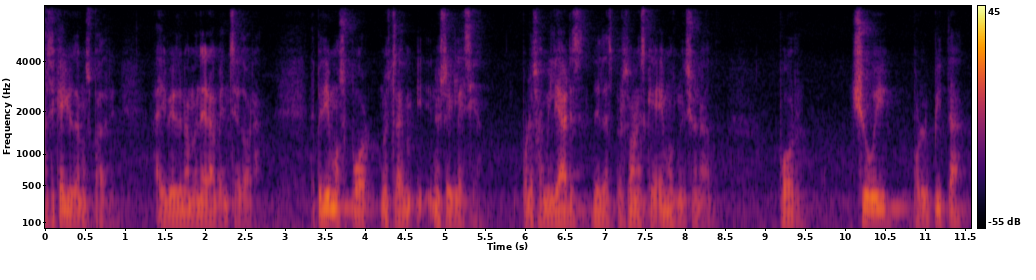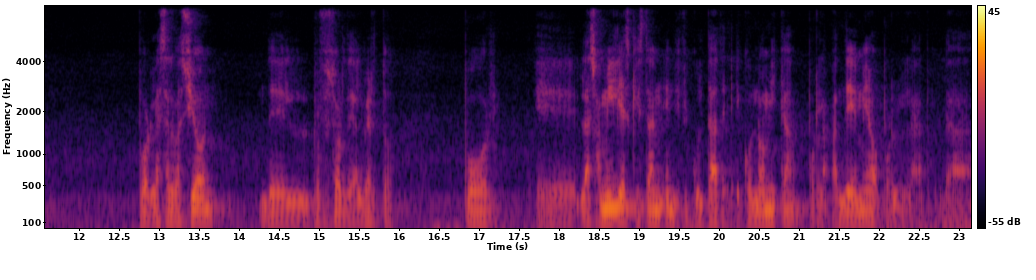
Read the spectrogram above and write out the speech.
Así que ayúdanos, Padre, a vivir de una manera vencedora. Te pedimos por nuestra, nuestra iglesia, por los familiares de las personas que hemos mencionado, por Chuy, por Lupita, por la salvación del profesor de Alberto, por eh, las familias que están en dificultad económica por la pandemia o por la,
